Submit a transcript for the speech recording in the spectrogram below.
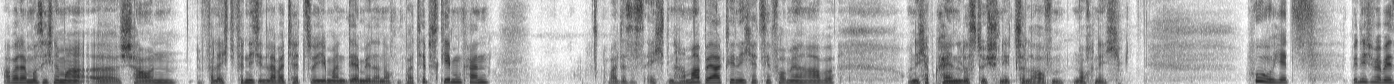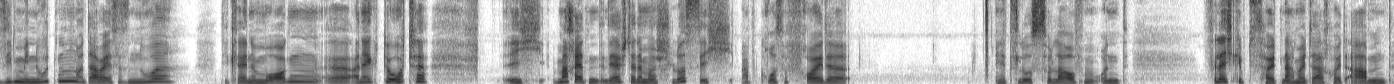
Aber da muss ich nochmal äh, schauen. Vielleicht finde ich in Lavertezzo jemanden, der mir dann noch ein paar Tipps geben kann. Weil das ist echt ein Hammerberg, den ich jetzt hier vor mir habe. Und ich habe keine Lust, durch Schnee zu laufen. Noch nicht. Puh, jetzt bin ich schon bei sieben Minuten und dabei ist es nur die kleine Morgen-Anekdote. Ich mache an der Stelle mal Schluss. Ich habe große Freude, jetzt loszulaufen und vielleicht gibt es heute Nachmittag, heute Abend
